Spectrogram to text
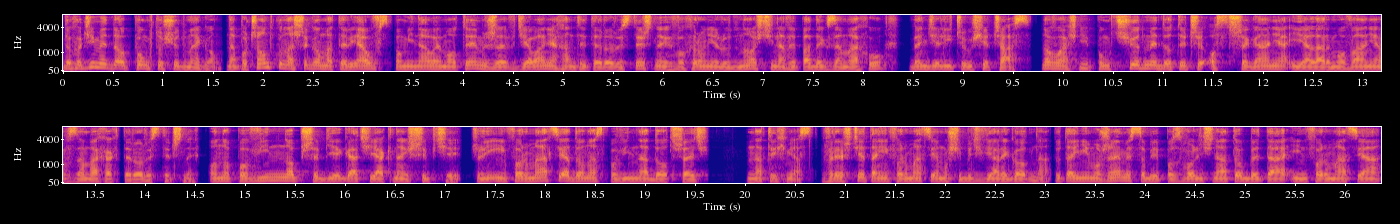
Dochodzimy do punktu siódmego. Na początku naszego materiału wspominałem o tym, że w działaniach antyterrorystycznych w ochronie ludności na wypadek zamachu będzie liczył się czas. No właśnie, punkt siódmy dotyczy ostrzegania i alarmowania w zamachach terrorystycznych. Ono powinno przebiegać jak najszybciej, czyli informacja do nas powinna dotrzeć Natychmiast. Wreszcie ta informacja musi być wiarygodna. Tutaj nie możemy sobie pozwolić na to, by ta informacja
